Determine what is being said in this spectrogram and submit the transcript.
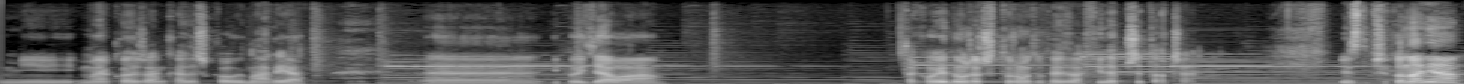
mi moja koleżanka ze szkoły Maria i powiedziała taką jedną rzecz, którą tutaj za chwilę przytoczę. Więc przekonania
